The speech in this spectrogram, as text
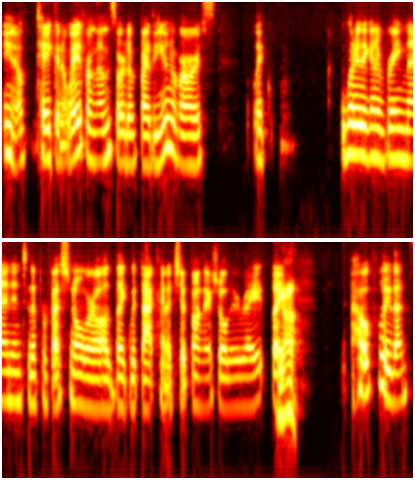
you know taken away from them sort of by the universe like what are they going to bring then into the professional world like with that kind of chip on their shoulder right? Like yeah. hopefully that's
